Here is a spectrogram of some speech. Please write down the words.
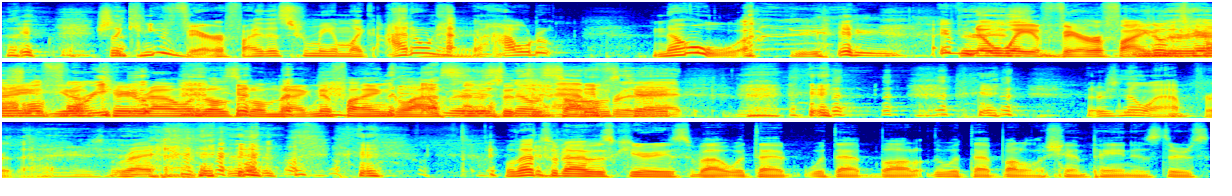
She's like, can you verify this for me? I'm like, I don't have, how do, no. I have no way of verifying don't this carry, you don't for carry you. around one of those little magnifying glasses there is that no the app songs for carry. that. There's no app for that. Right. well, that's what I was curious about with that with that bottle with that bottle of champagne. Is there's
